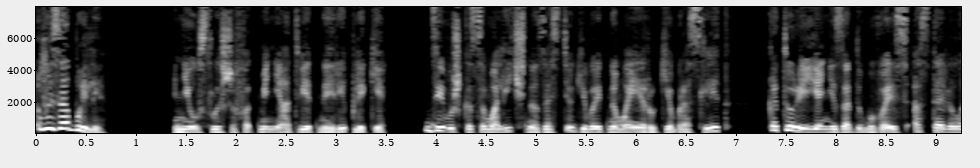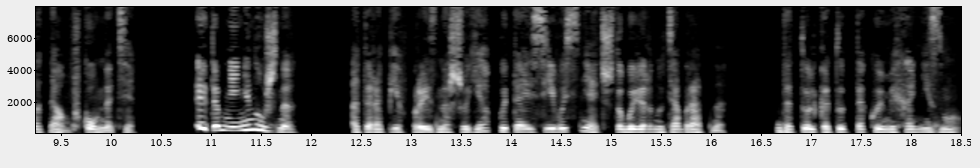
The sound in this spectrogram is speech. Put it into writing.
«Вы забыли!» Не услышав от меня ответной реплики, девушка самолично застегивает на моей руке браслет, который я, не задумываясь, оставила там, в комнате. «Это мне не нужно!» Оторопев, произношу я, пытаясь его снять, чтобы вернуть обратно. Да только тут такой механизм,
